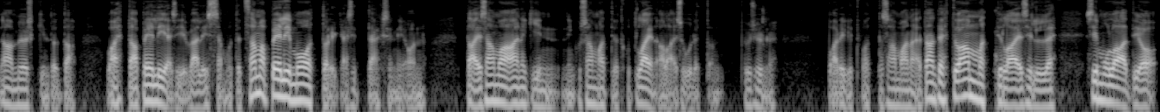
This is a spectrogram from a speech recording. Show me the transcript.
nämä myöskin tota, vaihtaa peliä siinä välissä, mutta sama pelimoottori käsittääkseni on, tai sama ainakin niin samat jotkut lainalaisuudet on pysynyt parikymmentä vuotta samana. Ja tämä on tehty ammattilaisille simulaatio,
